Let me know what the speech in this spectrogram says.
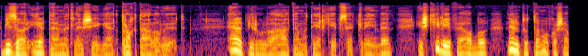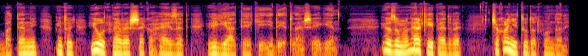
bizarr értelmetlenséggel traktálom őt. Elpirulva álltam a térképszekrényben, és kilépve abból nem tudtam okosabbat tenni, mint hogy jót nevessek a helyzet vigyátéki idétlenségén. Ő azonban elképedve csak annyit tudott mondani.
